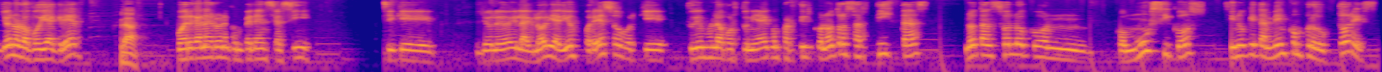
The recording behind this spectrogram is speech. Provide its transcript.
yo no lo podía creer, Claro. Poder ganar una competencia así. Así que yo le doy la gloria a Dios por eso, porque tuvimos la oportunidad de compartir con otros artistas, no tan solo con, con músicos, sino que también con productores.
